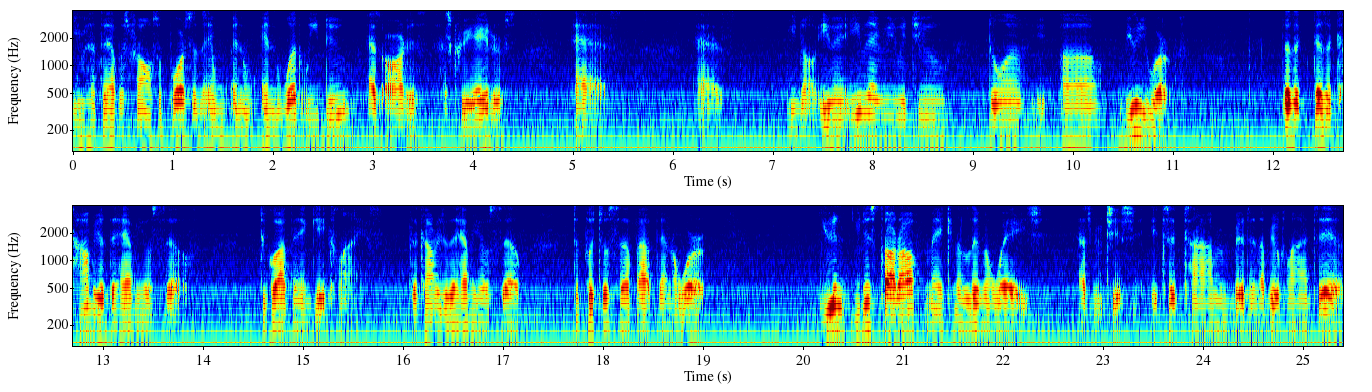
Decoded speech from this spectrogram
You have to have a strong support system. And, and, and what we do as artists, as creators, as, as you know, even even with you doing uh, beauty work, there's a there's a confidence to have in yourself to go out there and get clients. The confidence to have in yourself to put yourself out there and work. You didn't you didn't start off making a living wage as a beautician. It took time and building up your clientele.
